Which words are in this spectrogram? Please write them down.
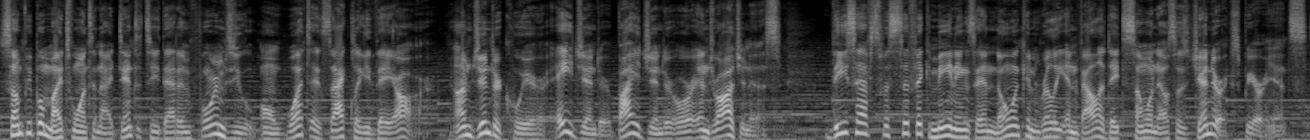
some people might want an identity that informs you on what exactly they are. I'm genderqueer, agender, bigender, or androgynous. These have specific meanings and no one can really invalidate someone else's gender experience.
